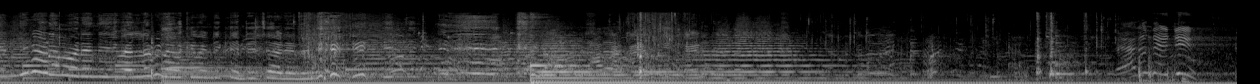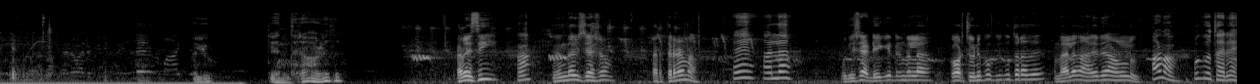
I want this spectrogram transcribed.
എന്തിനാണ് മോനെ നീ വല്ല പിള്ളേർക്ക് വേണ്ടി കെട്ടി മെസ്സി എന്താ വിശേഷം? ബർത്ത്ഡേ ഏ അല്ല. പുതിയ ഷടിയൊക്കെ ഇട്ടുണ്ടല്ലോ കുറച്ചുകൂടി പൊക്കി കുത്തറത്. എന്നാലും നാലു ആണല്ലോ ആണോ തരേ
